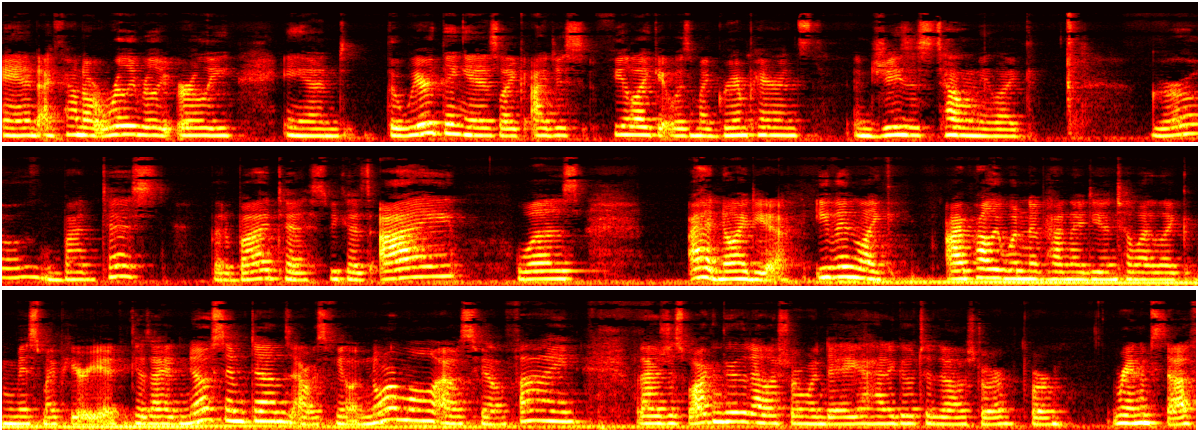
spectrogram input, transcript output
and I found out really, really early. And the weird thing is like, I just feel like it was my grandparents and Jesus telling me like, girl, buy the test, better buy a test because I was I had no idea. Even like, I probably wouldn't have had an idea until I like missed my period because I had no symptoms. I was feeling normal. I was feeling fine. But I was just walking through the dollar store one day. I had to go to the dollar store for random stuff.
